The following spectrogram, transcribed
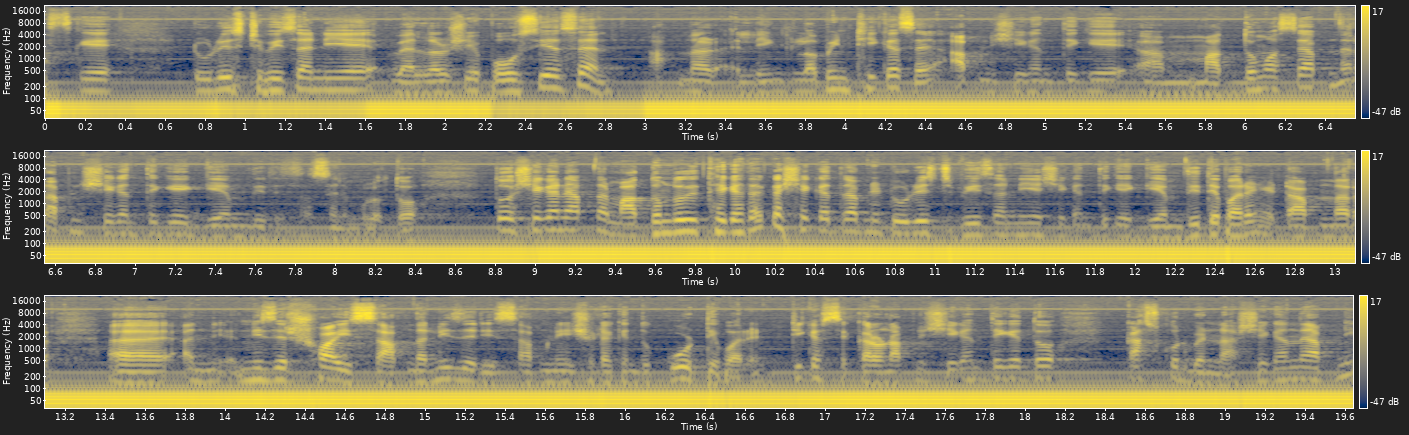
আজকে ট্যুরিস্ট ভিসা নিয়ে বেলারুশে পৌঁছিয়েছেন, আপনার লিঙ্ক লবিন ঠিক আছে, আপনি সেখান থেকে মাধ্যম আছে আপনার, আপনি সেখান থেকে গেম দিতে চাচ্ছেন। সেখানে আপনার মাধ্যম যদি থেকে থাকে, সেক্ষেত্রে আপনি ট্যুরিস্ট ভিসা নিয়ে সেখান থেকে গেম দিতে পারেন। এটা আপনার নিজের স্ব ইচ্ছা আপনার নিজের ইচ্ছা, আপনি সেটা কিন্তু করতে পারেন, ঠিক আছে? কারণ আপনি সেখান থেকে তো কাজ করবেন না। সেখানে আপনি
